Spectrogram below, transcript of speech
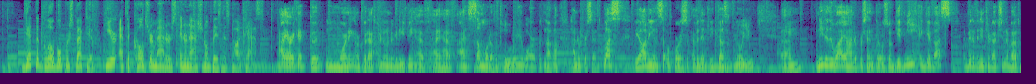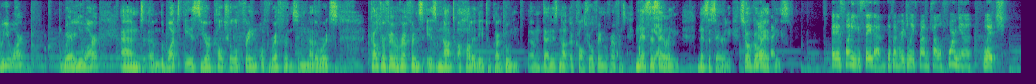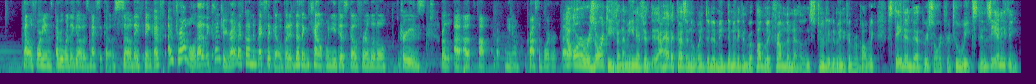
Get the global perspective here at the Culture Matters International Business Podcast. Hi, Erika. Good morning, or good afternoon, or good evening. I've, I have I have somewhat of a clue where you are, but not a hundred percent. Plus, the audience, of course, evidently doesn't know you. Um, neither do I hundred percent, though. So, give me and give us a bit of an introduction about who you are, where you are, and um, what is your cultural frame of reference. In other words cultural frame of reference is not a holiday to Cancun. Um, that is not a cultural frame of reference necessarily. Yeah. Necessarily. So go no, ahead, please. And it's funny you say that because I'm originally from California, which Californians everywhere they go is Mexico. So they think I've, I've traveled out of the country, right? I've gone to Mexico, but it doesn't count when you just go for a little cruise or, uh, uh, uh, you know, across the border. But, or a resort even. I mean, if it, I had a cousin who went to the Dominican Republic from the Netherlands to the Dominican Republic, stayed in that resort for two weeks, didn't see anything.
